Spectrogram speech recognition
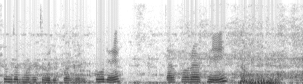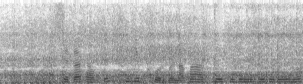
সুন্দরভাবে তৈরি করবেন। করে তারপরে আপনি সেটা কাউকে গিফট করবেন। আপনার আত্মীয় স্বজনের ভিতরেই হোক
